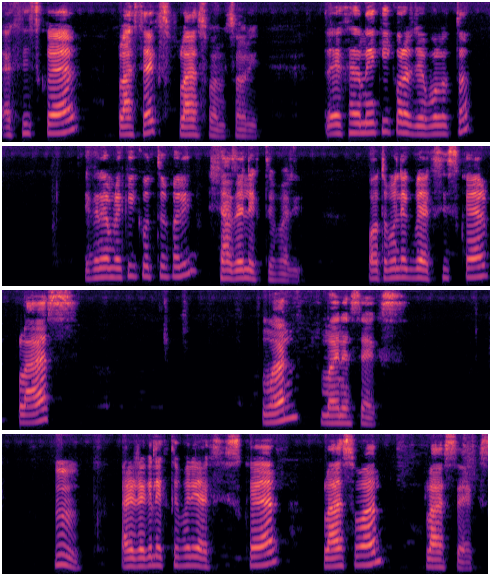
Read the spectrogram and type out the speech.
X square plus x plus one, sorry. তো এখানে কি করা যায় বলো তো? এখানে আমরা কি করতে পারি? সাজায় লিখতে পারি। প্রথমে লিখবে x square plus one minus x. হুম, আর এটাকে লিখতে পারি x square plus one plus x.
